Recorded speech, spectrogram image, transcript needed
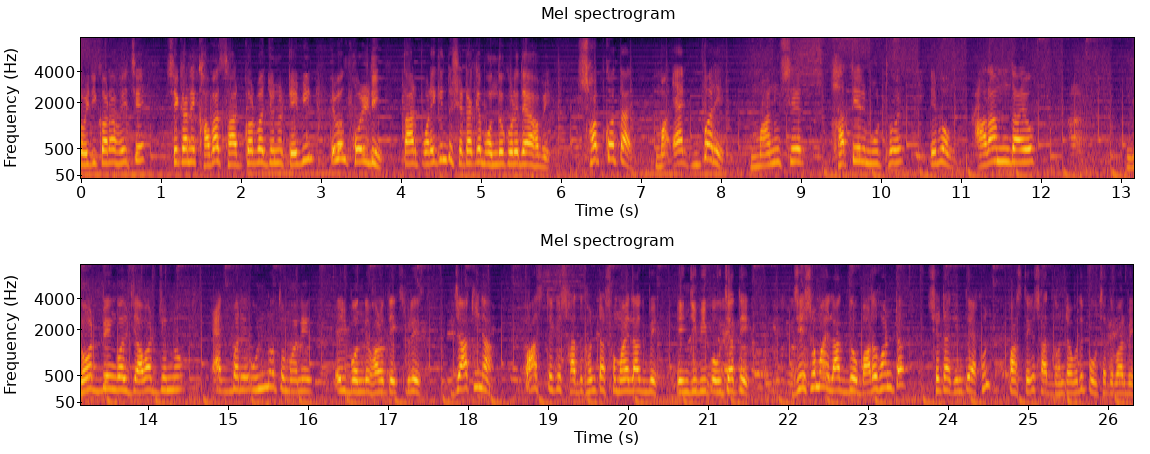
তৈরি করা হয়েছে, সেখানে খাবার সার্ভ করবার জন্য টেবিল এবং ফোল্ডিং তারপরে কিন্তু সেটাকে বন্ধ করে দেওয়া হবে। সব কথায় একবারে মানুষের হাতের মুঠোয় এবং আরামদায়ক নর্থ বেঙ্গল যাওয়ার জন্য একবারে উন্নত মানের এই বন্দে ভারত এক্সপ্রেস, যা কিনা পাঁচ থেকে সাত ঘণ্টা সময় লাগবে এনজিবি পৌঁছাতে। যে সময় লাগতো বারো ঘণ্টা, সেটা কিন্তু এখন পাঁচ থেকে সাত ঘণ্টার মধ্যে পৌঁছাতে পারবে।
